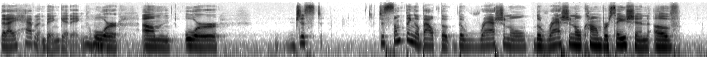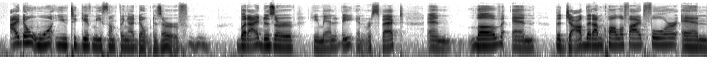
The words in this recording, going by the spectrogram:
that i haven't been getting mm-hmm. or um or just just something about the the rational the rational conversation of I don't want you to give me something I don't deserve. Mm-hmm. But I deserve humanity and respect and love and the job that I'm qualified for and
